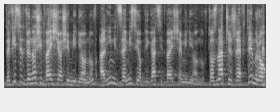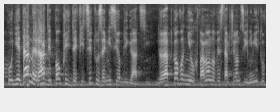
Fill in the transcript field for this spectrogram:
Deficyt wynosi 28 milionów, a limit z emisji obligacji 20 milionów. To znaczy, że w tym roku nie damy rady pokryć deficytu z emisji obligacji. Dodatkowo nie uchwalono wystarczających limitów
